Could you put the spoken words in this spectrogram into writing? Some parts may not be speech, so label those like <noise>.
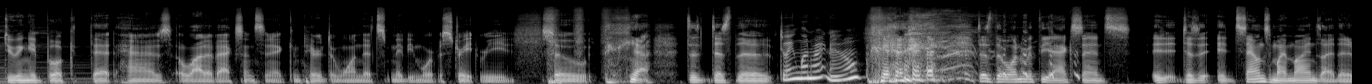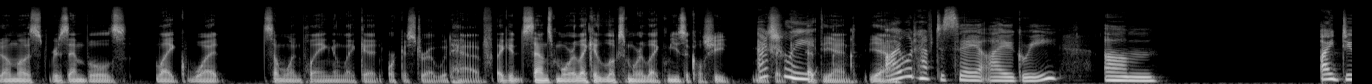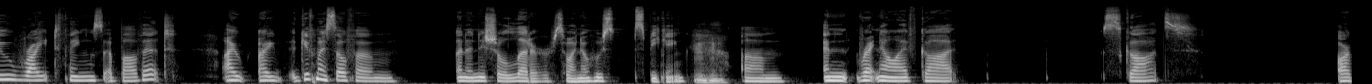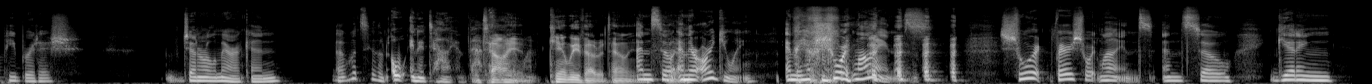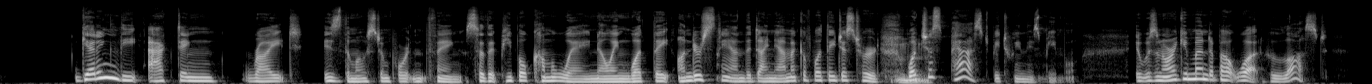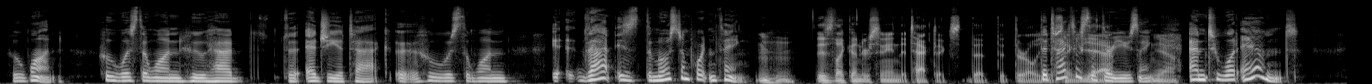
doing a book that has a lot of accents in it compared to one that's maybe more of a straight read. So, <laughs> yeah, does, does the doing one right now? <laughs> does the one with the accents? It, does it? It sounds in my mind's eye that it almost resembles like what someone playing in like an orchestra would have. Like it sounds more like it looks more like musical sheet. music Actually, at the end, yeah. I would have to say I agree. Um, I do write things above it. I I give myself um, an initial letter so I know who's speaking. Mhm. Um, and right now I've got Scots, RP British, General American. Uh, what's the other one? Oh, and Italian. That's Italian. Can't leave out Italian. And so, Yeah. and they're arguing, and they have short <laughs> lines, short, very short lines. And so, getting getting the acting right is the most important thing, so that people come away knowing what they understand, the dynamic of what they just heard, what just passed between these people. It was an argument about what, who lost, who won, who was the one who had the edgy attack, uh, who was the one. i that is the most important thing. Mhm. is like understanding the tactics that, that they're all the using. tactics that they're using Yeah. and to what end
